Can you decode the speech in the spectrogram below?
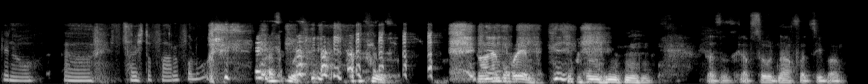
genau. Äh, jetzt habe ich doch Faden verloren. Alles gut. Alles gut. Kein Problem. Das ist absolut nachvollziehbar.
